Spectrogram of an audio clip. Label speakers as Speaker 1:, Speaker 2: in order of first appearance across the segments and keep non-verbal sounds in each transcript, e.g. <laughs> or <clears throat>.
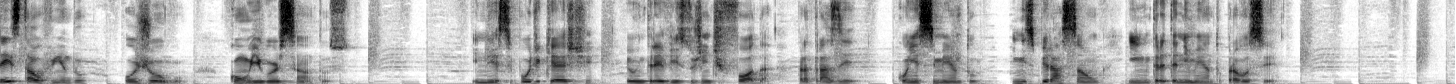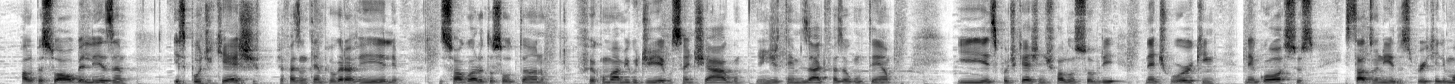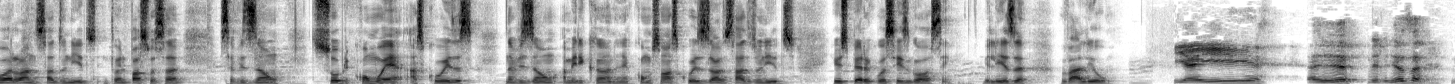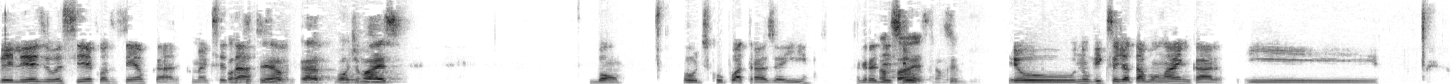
Speaker 1: Você está ouvindo O Jogo com Igor Santos. E nesse podcast eu entrevisto gente foda para trazer conhecimento, inspiração e entretenimento para você. Fala pessoal, beleza? Esse podcast já faz um tempo que eu gravei ele e só agora eu tô soltando. Foi com meu amigo Diego Santiago, a gente já tem amizade faz algum tempo e esse podcast a gente falou sobre networking, negócios, Estados Unidos, porque ele mora lá nos Estados Unidos, então ele passou essa, essa visão sobre como é as coisas na visão americana, né? Como são as coisas lá nos Estados Unidos. Eu espero que vocês gostem, beleza? Valeu!
Speaker 2: E aí?
Speaker 3: Aí, beleza?
Speaker 2: Beleza, e você? Quanto tempo, cara? Como é que você
Speaker 3: Quanto
Speaker 2: tá?
Speaker 3: Quanto tempo, cara? Bom demais.
Speaker 2: Bom, oh, desculpa o atraso aí. Agradecer.
Speaker 3: Rapaz, tranquilo.
Speaker 2: Eu não vi que você já estava online, cara. E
